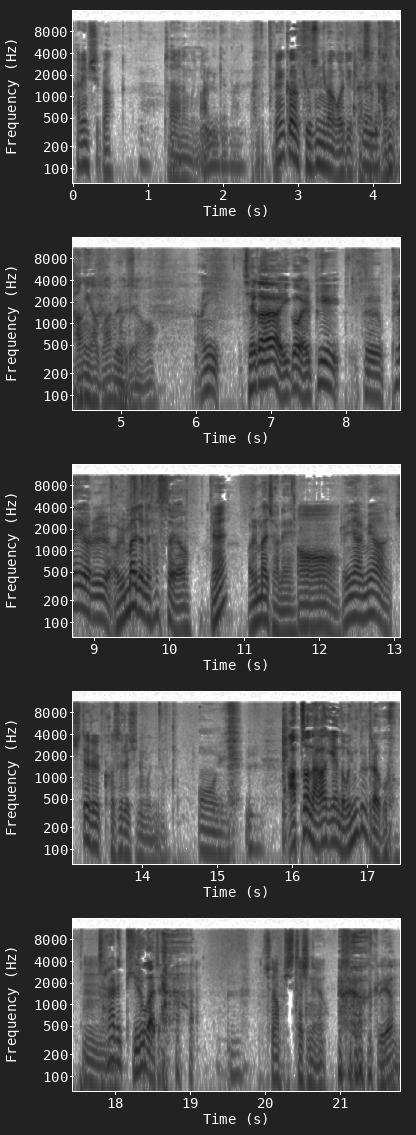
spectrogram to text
하림 씨가 잘하는군요. 아는 게 많아. 그러니까 교수님하고 어디 가서 그러니까. 강, 강의하고 하는 네, 거죠. 아니 제가 이거 LP 그 플레이어를 얼마 전에 샀어요. 예? 얼마 전에. 어, 왜냐하면 시대를 거스르시는군요. 어, 앞서 나가기엔 너무 힘들더라고. 음, 차라리 뒤로 가자. 저랑 비슷하시네요. 그래요?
